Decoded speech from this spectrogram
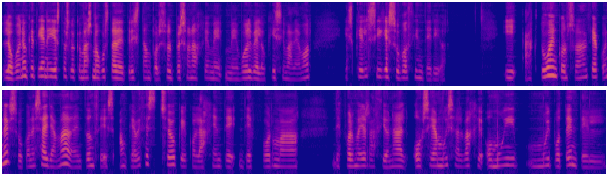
lo bueno que tiene, y esto es lo que más me gusta de Tristan, por eso el personaje me, me vuelve loquísima de amor, es que él sigue su voz interior y actúa en consonancia con eso, con esa llamada. Entonces, aunque a veces choque con la gente de forma, de forma irracional, o sea muy salvaje o muy, muy potente el,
